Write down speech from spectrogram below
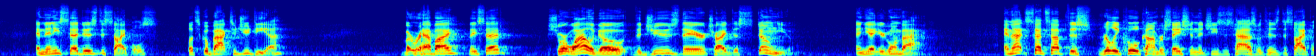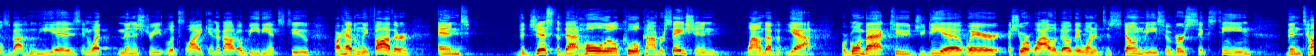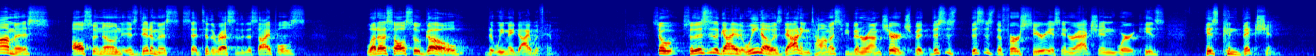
And then he said to his disciples, Let's go back to Judea. But, Rabbi, they said, a short while ago, the Jews there tried to stone you, and yet you're going back. And that sets up this really cool conversation that Jesus has with his disciples about who he is and what ministry looks like and about obedience to our Heavenly Father. And the gist of that whole little cool conversation wound up, yeah, we're going back to Judea where a short while ago they wanted to stone me. So, verse 16, then Thomas, also known as Didymus, said to the rest of the disciples, Let us also go that we may die with him. So, so this is a guy that we know is doubting Thomas, if you've been around church, but this is, this is the first serious interaction where his, his conviction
